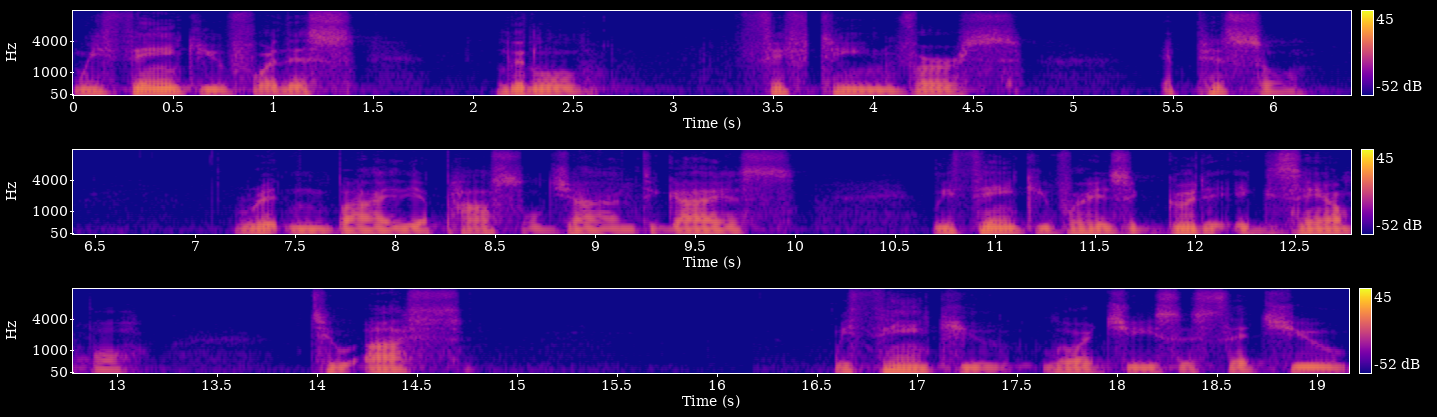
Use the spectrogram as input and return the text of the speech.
We thank you for this little 15 verse epistle written by the Apostle John to Gaius. We thank you for his good example to us. We thank you, Lord Jesus, that you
